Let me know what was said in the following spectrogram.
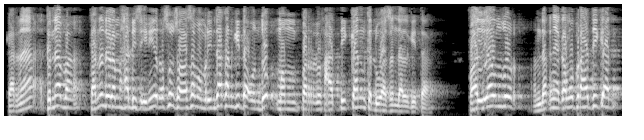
Karena kenapa? Karena dalam hadis ini Rasulullah SAW memerintahkan kita untuk memperhatikan kedua sendal kita. Falyanzur, hendaknya kamu perhatikan.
